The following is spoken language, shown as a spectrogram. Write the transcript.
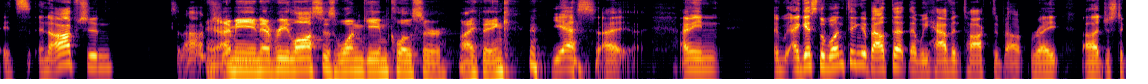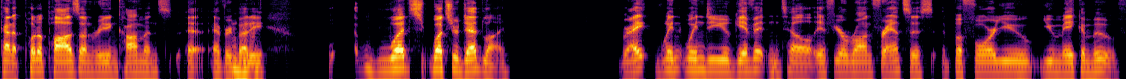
it's an option. It's an option. I mean, every loss is one game closer, I think. yes. I, I mean, I guess the one thing about that that we haven't talked about, right? Uh, just to kind of put a pause on reading comments, uh, everybody. Mm-hmm. What's what's your deadline? Right? When when do you give it until if you're Ron Francis before you you make a move?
